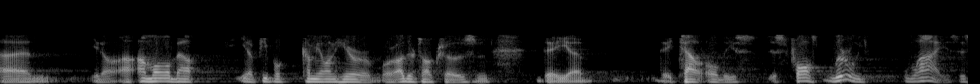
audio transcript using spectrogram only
um, you know, I, I'm all about you know people coming on here or, or other talk shows and they uh, they tout all these this false, literally lies, this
